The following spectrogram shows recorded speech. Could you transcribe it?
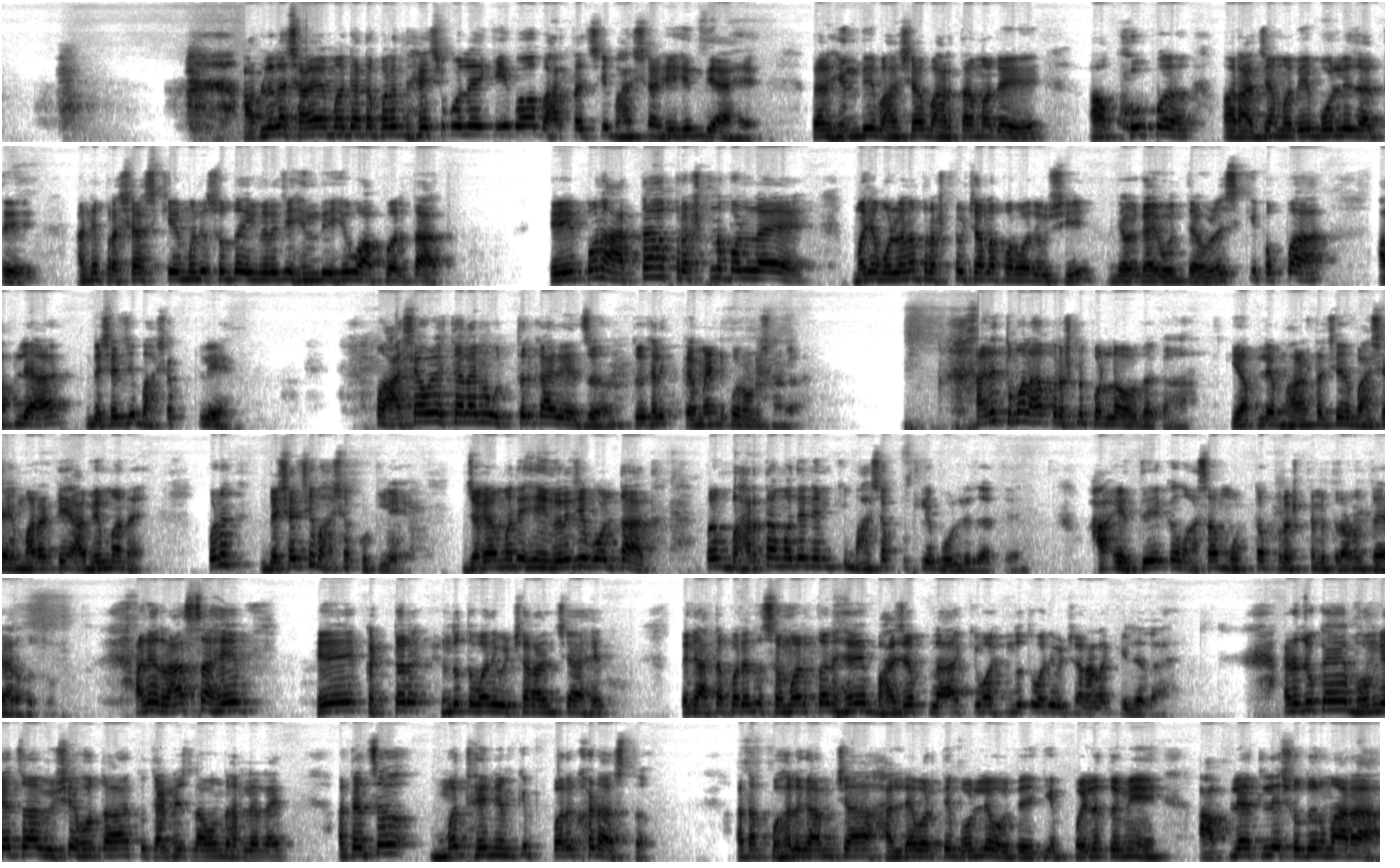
आपल्याला शाळेमध्ये आतापर्यंत हे शिकवलंय की बाबा भारताची भाषा ही हिंदी आहे. तर हिंदी भाषा भारतामध्ये खूप राज्यामध्ये बोलली जाते आणि प्रशासकीयमध्ये सुद्धा इंग्रजी हिंदी ही वापरतात. हे पण आता प्रश्न पडलाय. माझ्या मुलांना प्रश्न विचारला परवा दिवशी ज्यावेळी गायब होते त्यावेळेस की पप्पा आपल्या देशाची भाषा कुठली आहे? मग अशा वेळेस त्याला मी उत्तर काय द्यायचं? तुम्ही खाली कमेंट करून सांगा. आणि तुम्हाला हा प्रश्न पडला होता का? की आपल्या महाराष्ट्राची भाषा हे मराठी अभिमान आहे. पण देशाची भाषा कुठली आहे? जगामध्ये हे इंग्रजी बोलतात पण भारतामध्ये नेमकी भाषा कुठली बोलली जाते? हा येथे एक असा मोठा प्रश्न मित्रांनो तयार होतो. आणि राजसाहेब हे कट्टर हिंदुत्ववादी विचारांचे आहेत. त्यांनी आतापर्यंत समर्थन हे भाजपला किंवा हिंदुत्ववादी विचाराला केलेलं आहे. आणि जो काही भोंग्याचा विषय होता तो त्यांनीच लावून धरलेला आहे. आणि त्यांचं मत हे नेमके परखड असतं. आता पहलगामच्या हल्ल्यावर ते बोलले होते की पहिलं तुम्ही आपल्यातले शोधून मारा.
